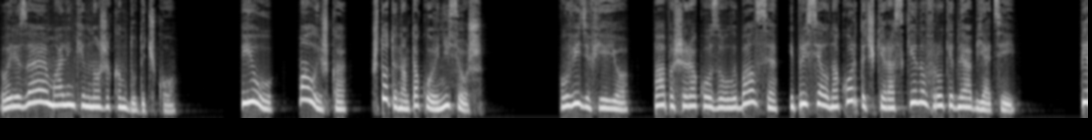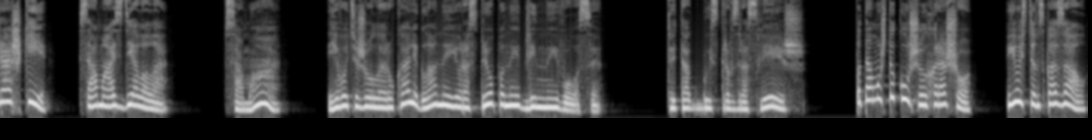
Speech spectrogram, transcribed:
вырезая маленьким ножиком дудочку. «Ю, малышка, что ты нам такое несешь?» Увидев ее, папа широко заулыбался и присел на корточки, раскинув руки для объятий. «Пирожки! Сама сделала!» «Сама?» Его тяжелая рука легла на ее растрепанные длинные волосы. «Ты так быстро взрослеешь!» «Потому что кушаю хорошо. Юстин сказал,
